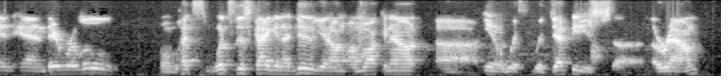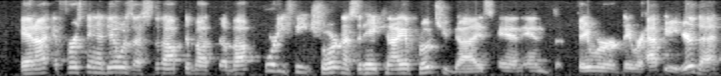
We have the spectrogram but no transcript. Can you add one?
and and they were a little, well, what's what's this guy gonna do? You know, I'm, I'm walking out, uh, you know, with with deputies uh, around, and I first thing I did was I stopped about about 40 feet short, and I said, hey, can I approach you guys? And and they were they were happy to hear that.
